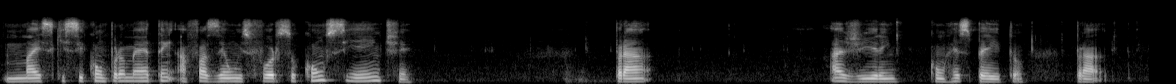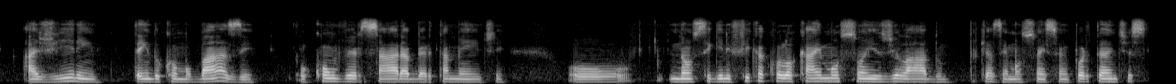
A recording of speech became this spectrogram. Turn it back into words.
mas que se comprometem a fazer um esforço consciente para agirem com respeito, para agirem tendo como base o conversar abertamente. O não significa colocar emoções de lado, porque as emoções são importantes,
